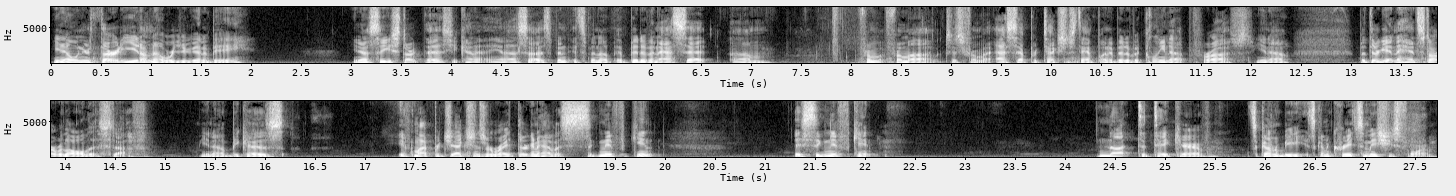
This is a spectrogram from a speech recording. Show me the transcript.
you know when you're 30 you don't know where you're going to be you know so you start this you kind of you know so it's been it's been a, a bit of an asset um, from from a just from an asset protection standpoint a bit of a cleanup for us you know but they're getting a head start with all this stuff you know because if my projections are right they're going to have a significant a significant nut to take care of. It's going to be it's going to create some issues for them.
